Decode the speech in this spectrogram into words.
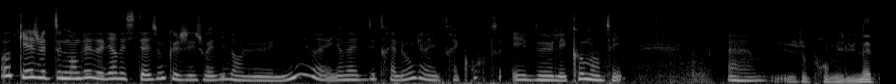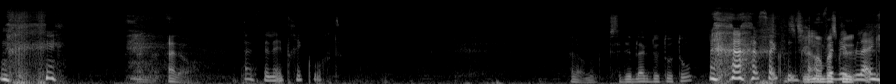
Ok, je vais te demander de lire des citations que j'ai choisies dans le livre. Il y en a des très longues, il y en a des très courtes, et de les commenter. Euh. Je prends mes lunettes. Alors. Ah, celle-là est très courte. Alors, c'est des blagues de Toto? Ça compte non, parce des blagues.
